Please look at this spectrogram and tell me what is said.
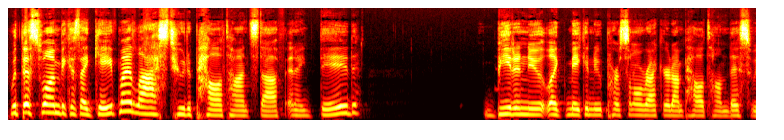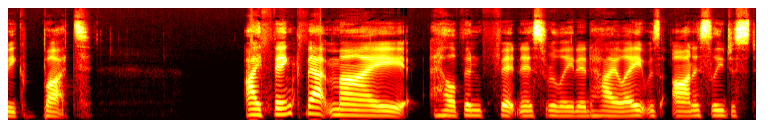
with this one because I gave my last two to Peloton stuff and I did beat a new, like make a new personal record on Peloton this week. But I think that my health and fitness related highlight was honestly just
